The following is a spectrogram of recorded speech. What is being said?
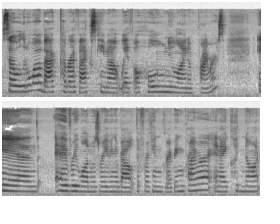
So a little while back, Cover FX came out with a whole new line of primers and everyone was raving about the freaking gripping primer and I could not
